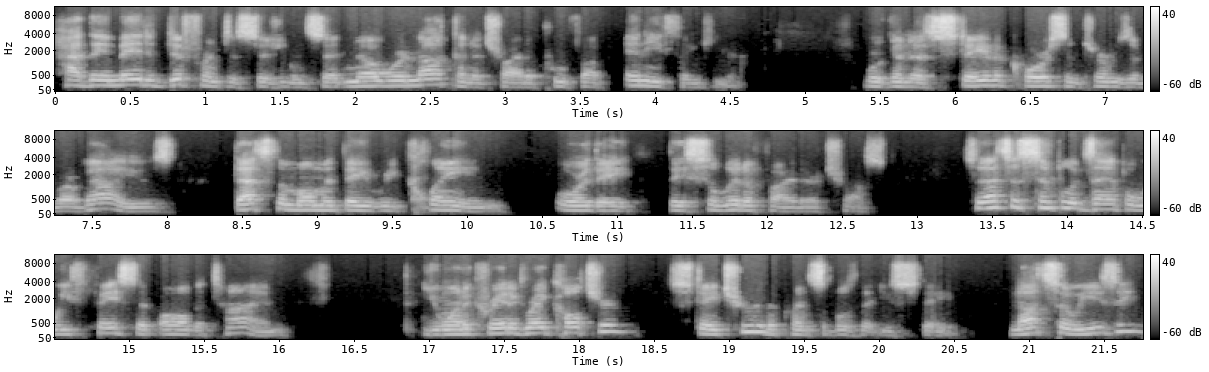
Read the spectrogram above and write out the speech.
Had they made a different decision and said, no, we're not going to try to poof up anything here, we're going to stay the course in terms of our values, that's the moment they reclaim or they, they solidify their trust. So that's a simple example. We face it all the time. You want to create a great culture? Stay true to the principles that you state. Not so easy,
